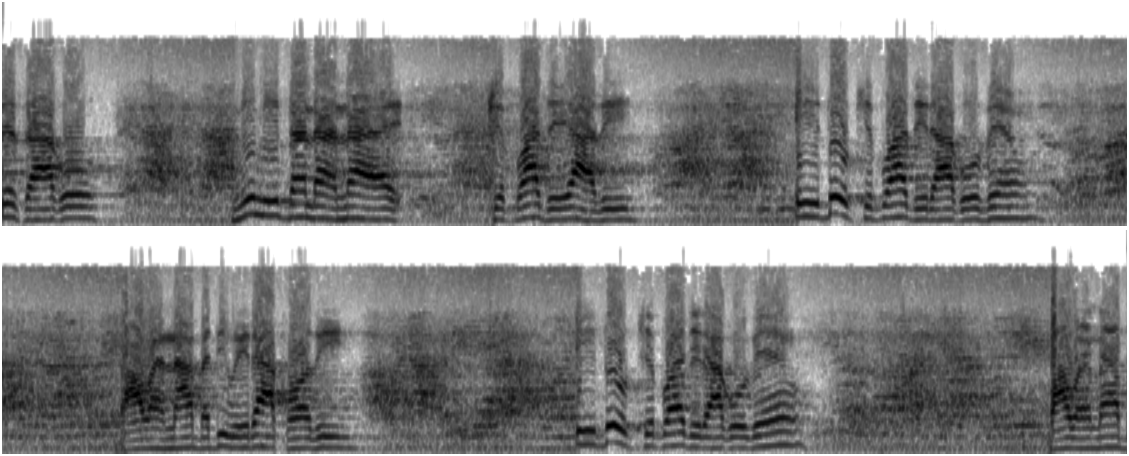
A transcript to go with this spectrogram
သစ္စာကိုမိမိတန်တန်၌ဖြစ်ပွားစေရသည်ဤသို့ဖြစ်ပွားစေတာကိုပင်ဘာဝနာပฏิဝေဒခေါ်သည်ဤသို့ဖြစ်ပွားစေတာကိုပင်ဘာဝနာပ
